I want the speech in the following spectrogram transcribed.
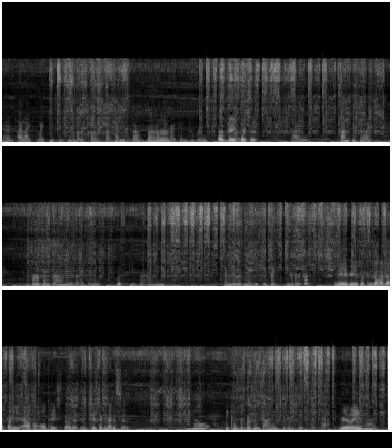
And I like like we see peanut butter cups, that kind of stuff, but I don't think I can drink. Mm-hmm. Or bake butter, with it. right? So I'm thinking like bourbon brownies. I can make whiskey brownies, and they would maybe taste like peanut butter cups. Maybe, but then they'll have that funny alcohol taste though that tastes like medicine. No, because the bourbon brownies didn't taste like that. Really? Mm-hmm.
